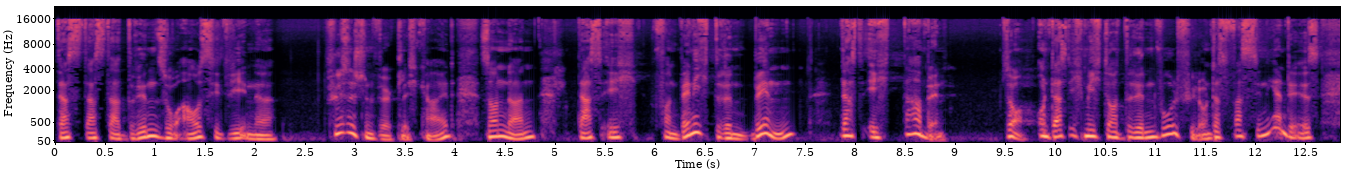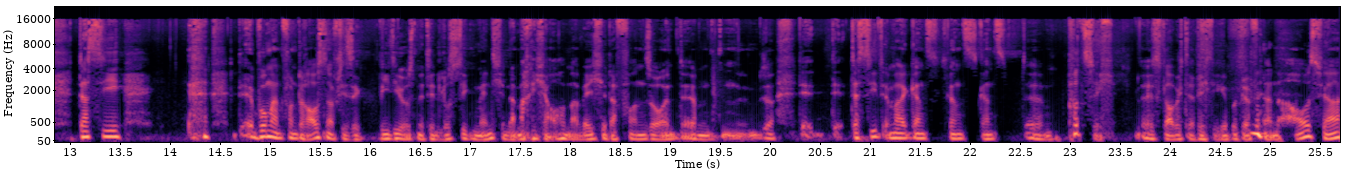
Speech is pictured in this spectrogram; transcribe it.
dass das da drin so aussieht wie in der physischen Wirklichkeit, sondern dass ich von wenn ich drin bin, dass ich da bin. So, und dass ich mich dort drin wohlfühle. Und das Faszinierende ist, dass sie wo man von draußen auf diese Videos mit den lustigen Männchen, da mache ich ja auch immer welche davon so und ähm, so, das sieht immer ganz ganz ganz ähm, putzig ist glaube ich der richtige Begriff dann aus ja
